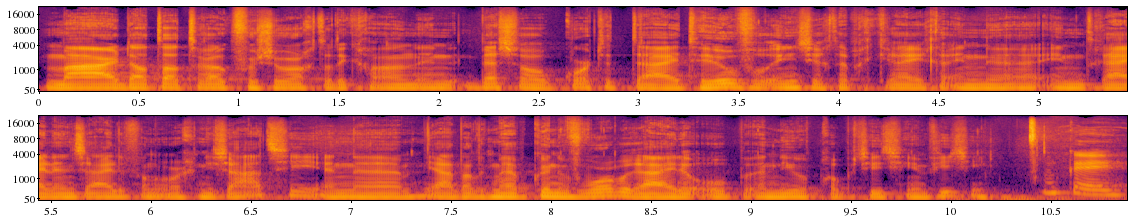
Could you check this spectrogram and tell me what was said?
Maar dat dat er ook voor zorgt dat ik gewoon in best wel korte tijd heel veel inzicht heb gekregen in, uh, in het rijden en zeilen van de organisatie. En uh, ja, dat ik me heb kunnen voorbereiden op een nieuwe propositie en visie. Oké. Okay.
